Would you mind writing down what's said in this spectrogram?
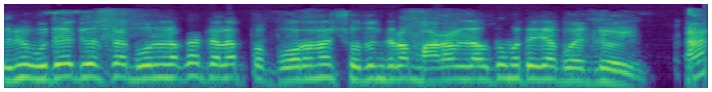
तुम्ही उद्या दिवस काय बोलू नका त्याला प- पोरांना शोधून त्याला मारायला लावतो मग त्याच्या बदली होईल. हा?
